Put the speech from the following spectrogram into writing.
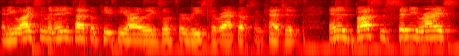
and he likes him in any type of PPR leagues. Look for Reese to rack up some catches. And his bust is Sidney Rice.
